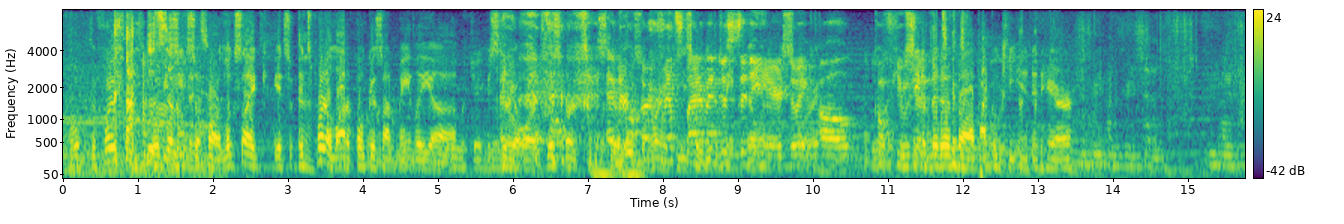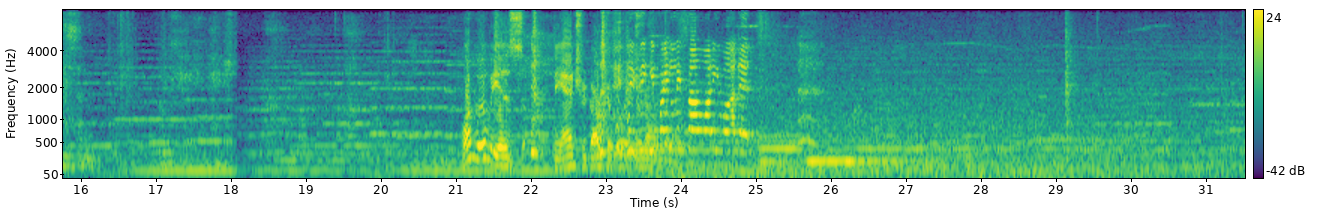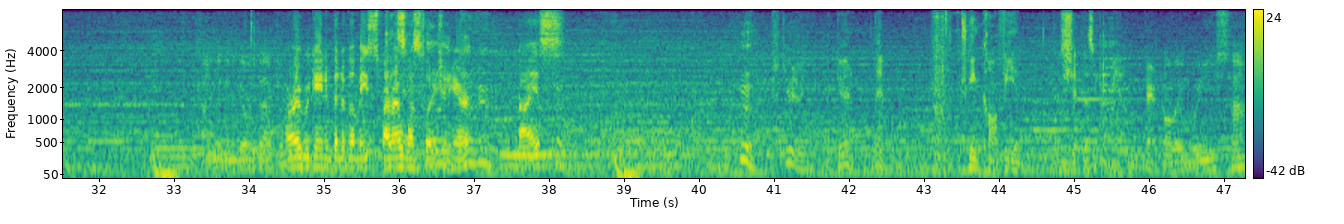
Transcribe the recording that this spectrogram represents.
Well, The footage from the The movie son of seen so far looks like it's it's put a lot of focus on mainly uh, Mysterio or this Earth's Andrew Mysterio. So we're- Garfield he's gonna be Spider-Man just sitting here the story. doing all We've seen confusion. a bit of uh, Michael Keaton in here. 337. 337. What movie is the Andrew Garfield I think he finally found what he wanted. Finally gonna go into action. Alright, we're getting a bit of Amazing Spider-Man 1 footage in here. Nice. Hmm, excuse me, again. Damn. I'm drinking coffee and that shit doesn't wake me up, apparently. Following Reese, huh?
